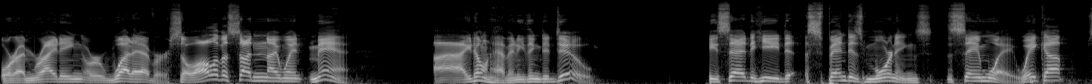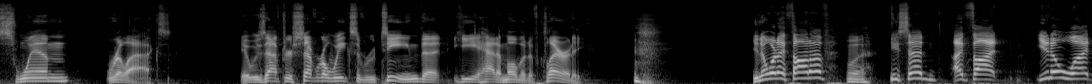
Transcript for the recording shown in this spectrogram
or I'm writing or whatever. So all of a sudden I went, man, I don't have anything to do. He said he'd spend his mornings the same way wake up, swim, relax. It was after several weeks of routine that he had a moment of clarity. you know what I thought of? What? He said, I thought, you know what?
